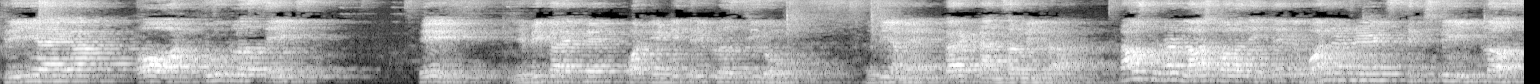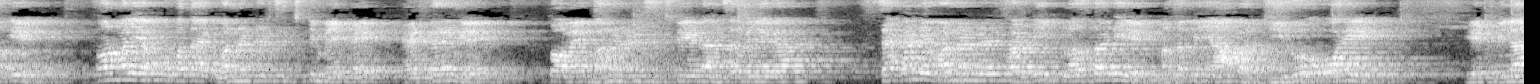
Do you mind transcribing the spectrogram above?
थ्री आएगा और टू प्लस सिक्स एट ये भी करेक्ट है। और एटी थ्री प्लस ज़ीरो हमें करेक्ट आंसर मिल रहा है। नाउ स्टूडेंट लास्ट वाला देखते हैं कि 160 प्लस 8 नॉर्मली आपको पता है कि 160 में ऐड करेंगे तो हमें 168 आंसर मिलेगा। सेकंड है 130 प्लस 38 मतलब कि यहाँ पर 0 और 8 8 मिला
